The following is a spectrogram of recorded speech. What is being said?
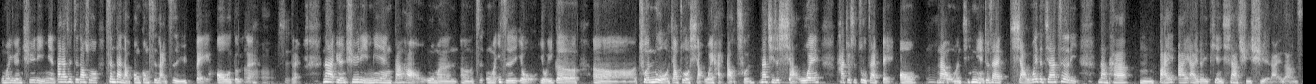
我们园区里面，大家是知道说，圣诞老公公是来自于北欧，对不对？嗯。嗯是对，那园区里面刚好我们嗯，呃、我们一直有有一个呃村落叫做小威海盗村。那其实小威他就是住在北欧，嗯，那我们今年就在小威的家这里，让他嗯白皑皑的一片下起雪来这样子。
